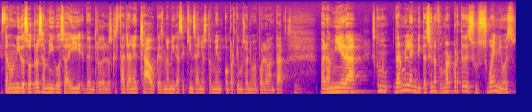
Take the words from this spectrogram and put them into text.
están unidos otros amigos ahí, dentro de los que está Janet Chao, que es mi amiga hace 15 años también, compartimos Hoy No Me Puedo Levantar. Para mí era es como darme la invitación a formar parte de su sueño. Es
